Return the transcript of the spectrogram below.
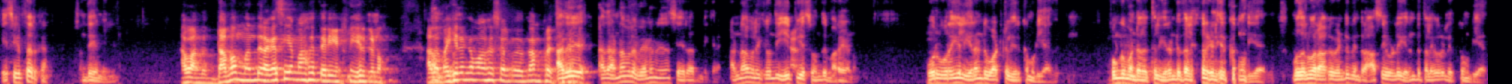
பேசிக்கிட்டு தான் இருக்கேன். சந்தேகம் இல்லை. அப்ப அந்த தவம் வந்து ரகசியமாக தெரியணும் இருக்கணும். அதை. பகிரங்கமாக சொல்றதுதான் அது அது அண்ணாமலை வேணும்னு தான் செய்யறாருன்னு நினைக்கிறேன். அண்ணாமலைக்கு வந்து இபிஎஸ் வந்து மறையணும். ஒரு உரையில் இரண்டு வாட்கள் இருக்க முடியாது. கொங்கு மண்டலத்தில் இரண்டு தலைவர்கள் இருக்க முடியாது. முதல்வராக வேண்டும் என்ற ஆசை உள்ள இரண்டு தலைவர்கள் இருக்க முடியாது.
